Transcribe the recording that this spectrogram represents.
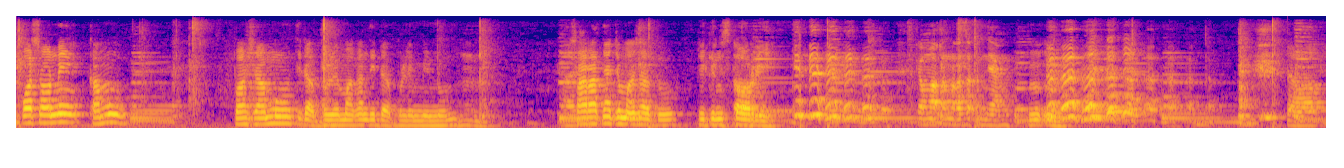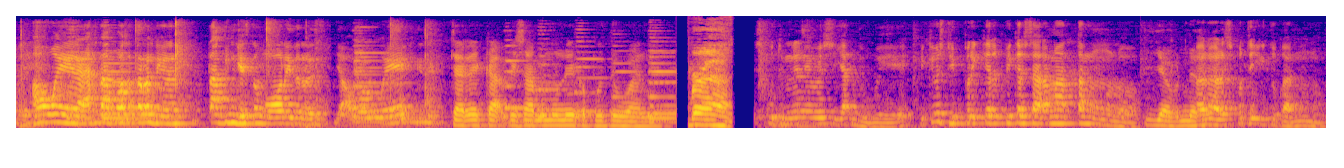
posone kamu puasamu tidak boleh makan, tidak boleh minum. hmm. Syaratnya cuma satu, bikin story. Kamu akan merasa kenyang. Mm-mm. Awe, tak puasa terus nih, tapi nggak story terus. Ya Allah, we. Jare gak bisa memenuhi kebutuhan. Kudune nih wis siap duwe. Iki wis dipikir-pikir secara matang lho. Iya bener. Hal-hal seperti itu kan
